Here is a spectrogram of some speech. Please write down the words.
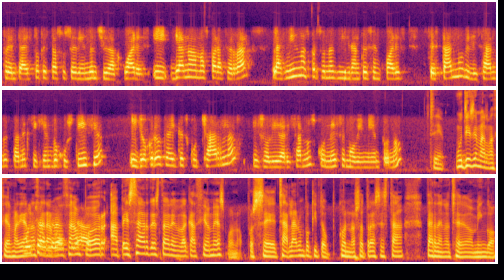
frente a esto que está sucediendo en Ciudad Juárez. Y ya nada más para cerrar, las mismas personas migrantes en Juárez se están movilizando, están exigiendo justicia y yo creo que hay que escucharlas y solidarizarnos con ese movimiento, ¿no? Sí, muchísimas gracias Mariana Zaragoza por, a pesar de estar en vacaciones, bueno, pues eh, charlar un poquito con nosotras esta tarde noche de domingo.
